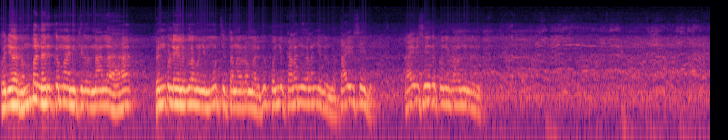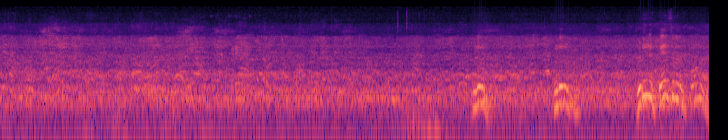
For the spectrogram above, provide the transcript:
கொஞ்சம் ரொம்ப நெருக்கமாக நிற்கிறதுனால பெண் பிள்ளைகளுக்கெல்லாம் கொஞ்சம் மூச்சு திணறமா இருக்குது கொஞ்சம் கலைஞ்சு கலைஞ்சு நின்று தயவு செய்து. தயவு செய்து கொஞ்சம் கலைஞ்சு நின்று விடுங்க. விடுங்க. விடுங்க. பேசுறது போங்க.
